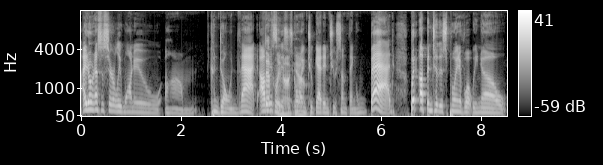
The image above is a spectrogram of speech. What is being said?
I don't necessarily want to um condone that. Obviously Definitely this not, is going yeah. to get into something bad, but up until this point of what we know,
